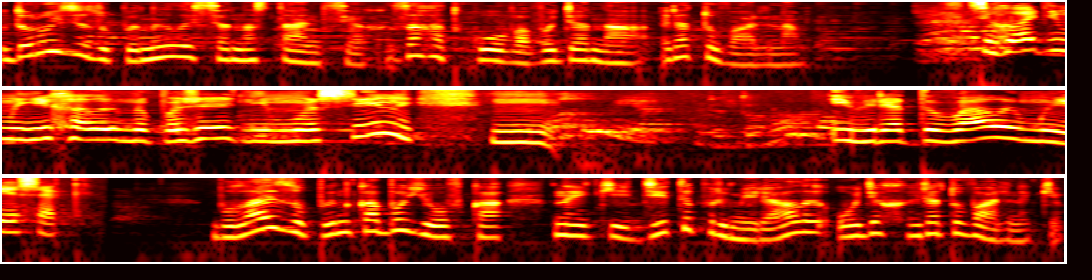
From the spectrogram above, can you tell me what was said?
В дорозі зупинилися на станціях Загадкова, Водяна, Рятувальна. Сьогодні ми їхали на пожежній машині і врятували мишок. Була й зупинка бойовка, на якій діти приміряли одяг рятувальників.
